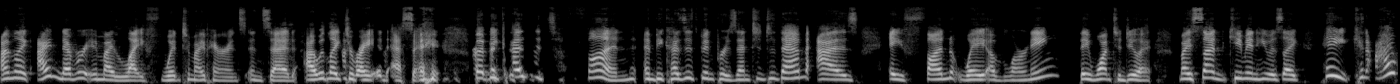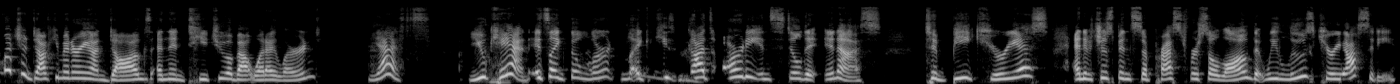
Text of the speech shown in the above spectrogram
I'm like, I never in my life went to my parents and said, I would like to write an essay. But because it's fun and because it's been presented to them as a fun way of learning, they want to do it. My son came in, he was like, Hey, can I watch a documentary on dogs and then teach you about what I learned? Yes, you can. It's like the learn, like he's hmm. God's already instilled it in us to be curious and it's just been suppressed for so long that we lose curiosity.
